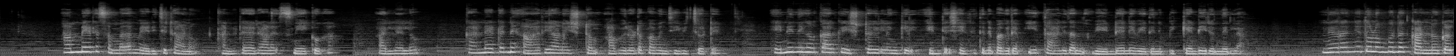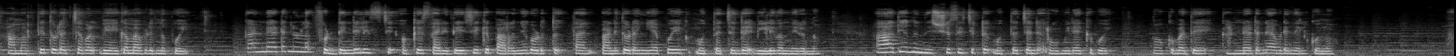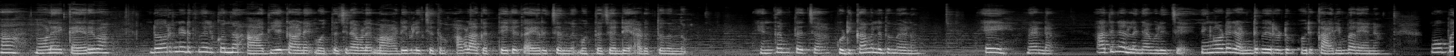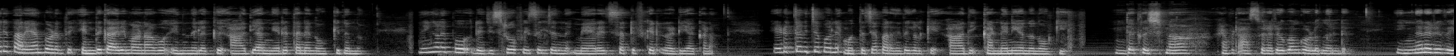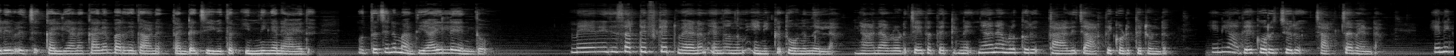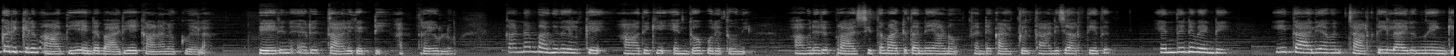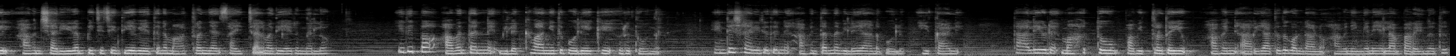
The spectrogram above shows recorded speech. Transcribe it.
അമ്മയുടെ സമ്മതം മേടിച്ചിട്ടാണോ കണ്ണേട്ടൻ ഒരാളെ സ്നേഹിക്കുക? അല്ലല്ലോ. കണ്ണേട്ടനെ ആരെയാണോ ഇഷ്ടം അവരോടൊപ്പം അവൻ ജീവിച്ചോട്ടെ. എന്നെ നിങ്ങൾക്കാർക്കും ഇഷ്ടമില്ലെങ്കിൽ എന്റെ ശരീരത്തിന് പകരം ഈ താലി തന്ന് വീണ്ടും എന്നെ വേദനിപ്പിക്കേണ്ടിയിരുന്നില്ല. നിറഞ്ഞു തുളുമ്പുന്ന കണ്ണുകൾ അമർത്തി തുടച്ചവൾ വേഗം അവിടുന്ന് പോയി. കണ്ണേട്ടനുള്ള ഫുഡിന്റെ ലിസ്റ്റ് ഒക്കെ സരിതേച്ചിക്ക് പറഞ്ഞു കൊടുത്ത് താൻ പണി തുടങ്ങിയപ്പോൾ മുത്തച്ഛന്റെ വിളി വന്നിരുന്നു. ആദ്യം ഒന്ന് നിശ്വസിച്ചിട്ട് മുത്തച്ഛന്റെ റൂമിലേക്ക് പോയി. നോക്കുമ്പോഴത്തേ കണ്ണേട്ടനെ അവിടെ നിൽക്കുന്നു. ആ മോളെ കയറി വാ. ഡോറിനടുത്ത് നിൽക്കുന്ന ആദിയെ കാണെ മുത്തച്ഛൻ അവളെ മാടി വിളിച്ചതും അവൾ അകത്തേക്ക് കയറി ചെന്ന് മുത്തച്ഛന്റെ അടുത്തു നിന്നു. എന്താ മുത്തച്ഛ? കുടിക്കാൻ വല്ലതും വേണം? ഏയ് വേണ്ട. അതിനല്ല ഞാൻ വിളിച്ചേ. നിങ്ങളോട് രണ്ടുപേരോടും ഒരു കാര്യം പറയാനാ. മൂപ്പര് പറയാൻ പോണത് എന്ത് കാര്യമാണാവോ എന്ന നിലയ്ക്ക് ആദ്യം അങ്ങേരെ തന്നെ നോക്കി നിന്നു. നിങ്ങളിപ്പോൾ രജിസ്റ്റർ ഓഫീസിൽ ചെന്ന് മാരേജ് സർട്ടിഫിക്കറ്റ് റെഡിയാക്കണം. എടുത്തടിച്ച പോലെ മുത്തച്ഛ പറഞ്ഞത് കേൾക്കെ ആദി കണ്ണനെയൊന്ന് നോക്കി. എന്റെ കൃഷ്ണ അവിടെ അസുരരൂപം കൊള്ളുന്നുണ്ട്. ഇങ്ങനൊരു വിളി വിളിച്ച് കല്യാണക്കാരൻ പറഞ്ഞതാണ് തന്റെ ജീവിതം ഇന്നിങ്ങനെ ആയത്. മുത്തച്ഛന് മതിയായില്ലേ എന്തോ? മാരേജ് സർട്ടിഫിക്കറ്റ് വേണം എന്നൊന്നും എനിക്ക് തോന്നുന്നില്ല. ഞാൻ അവളോട് ചെയ്ത തെറ്റിന് ഞാൻ അവൾക്കൊരു താലി ചാർത്തി കൊടുത്തിട്ടുണ്ട്. ഇനി അതേക്കുറിച്ചൊരു ചർച്ച വേണ്ട. എനിക്കൊരിക്കലും ആദ്യയെ എന്റെ ഭാര്യയെ കാണാൻ ഒക്കുകയില്ല. പേരിന് ഒരു താലി കെട്ടി അത്രയേ ഉള്ളൂ. കണ്ണൻ പറഞ്ഞത് കേൾക്കെ ആദിക്ക് എന്തോ പോലെ തോന്നി. അവനൊരു പ്രായശ്ചിത്തമായിട്ട് തന്നെയാണോ തന്റെ കഴുത്തിൽ താലി ചാർത്തിയത്? എന്തിനു വേണ്ടി? ഈ താലി അവൻ ചാർത്തിയില്ലായിരുന്നു എങ്കിൽ അവൻ ശരീരം പിച്ചു ചിന്തിയ വേദന മാത്രം ഞാൻ സഹിച്ചാൽ മതിയായിരുന്നല്ലോ. ഇതിപ്പോൾ അവൻ തന്നെ വിലക്ക് വാങ്ങിയതുപോലെയൊക്കെ ഒരു തോന്നൽ. എന്റെ ശരീരത്തിന് അവൻ തന്ന വിലയാണ് പോലും ഈ താലി. താലിയുടെ മഹത്വവും പവിത്രതയും അവൻ അറിയാത്തത് കൊണ്ടാണോ അവൻ ഇങ്ങനെയെല്ലാം പറയുന്നത്?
